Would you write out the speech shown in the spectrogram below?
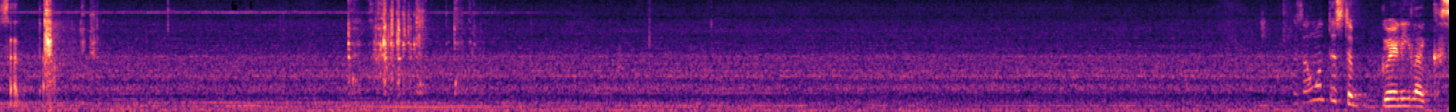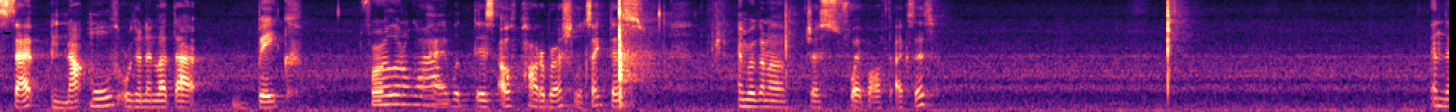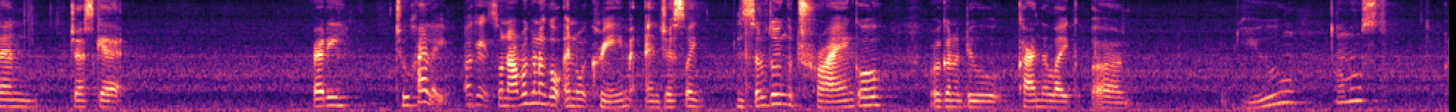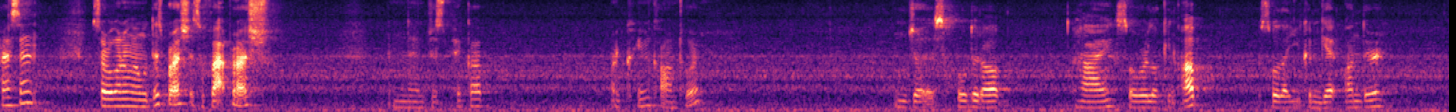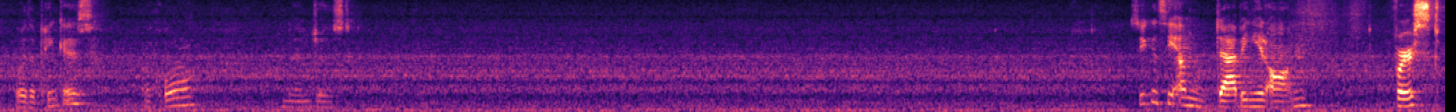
set that. Because I want this to really like set and not move, we're gonna let that bake for a little while. Go ahead with this e.l.f. powder brush, looks like this. And we're gonna just swipe off the excess. And then just get ready to highlight. Okay, so now we're gonna go in with cream and just like, instead of doing a triangle, we're gonna do kind of like a U almost crescent. So we're gonna go in with this brush, it's a flat brush. And then just pick up our cream contour and just hold it up high so we're looking up so that you can get under where the pink is or coral and then just so you can see I'm dabbing it on first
